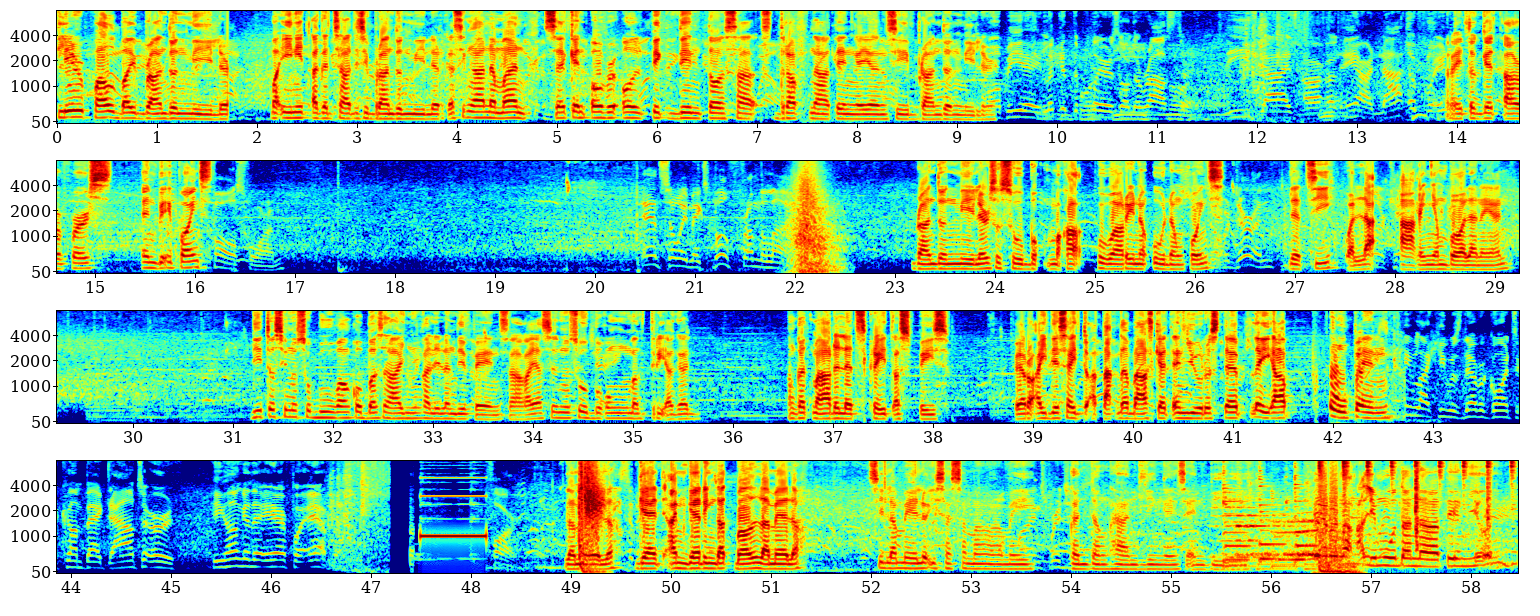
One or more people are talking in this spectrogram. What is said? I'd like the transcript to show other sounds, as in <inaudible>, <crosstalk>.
clear foul by Brandon Miller. Mainit agad sa atin si Brandon Miller kasi nga naman second overall pick din to sa draft natin ngayon si Brandon Miller. Try to get our first NBA points. And so he makes both from the line. Brandon Miller susubok makakuha rin ng unang points. Let's see. Wala. Akin yung bola na yan. Dito sinusubukan ko basahin yung kanilang depensa kaya sinusubok kong mag-3 agad. Hanggat maaari let's create a space. Pero I decide to attack the basket and Eurostep layup open. Lamelo. Get, I'm getting that ball, Lamelo. Si Lamelo isa sa mga may gandang handling ngayon sa NBA. Pero nakalimutan natin 5G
